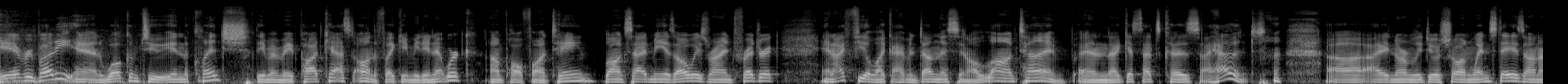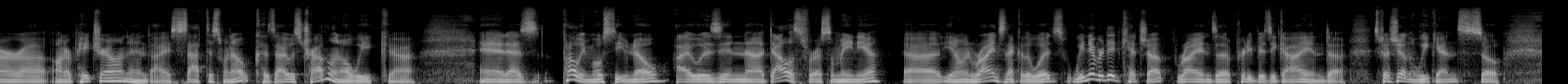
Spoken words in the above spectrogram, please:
Hey, everybody, and welcome to In the Clinch, the MMA podcast on the Fight Game Media Network. I'm Paul Fontaine. Alongside me, as always, Ryan Frederick. And I feel like I haven't done this in a long time. And I guess that's because I haven't. uh, I normally do a show on Wednesdays on our uh, on our Patreon, and I sat this one out because I was traveling all week. Uh, and as probably most of you know, I was in uh, Dallas for WrestleMania uh, you know, in Ryan's neck of the woods. We never did catch up. Ryan's a pretty busy guy, and uh, especially on the weekends. So,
